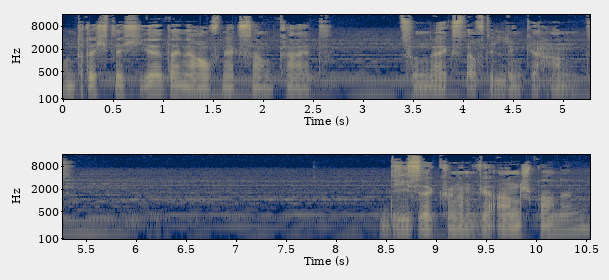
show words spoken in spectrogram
und richte hier deine Aufmerksamkeit zunächst auf die linke Hand. Diese können wir anspannen,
